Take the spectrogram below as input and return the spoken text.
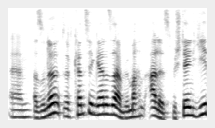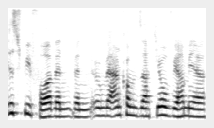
Ähm, Also, ne, das kannst du ihnen gerne sagen. Wir machen alles. Wir stellen jedes Spiel vor, wenn, wenn irgendwer ankommt und sagt, jo, wir haben hier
